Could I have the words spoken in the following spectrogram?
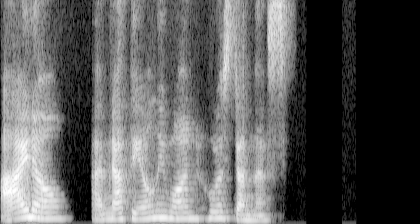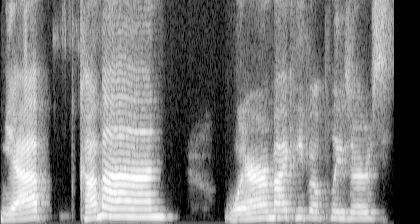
I know I'm not the only one who has done this. Yep, come on. Where are my people pleasers?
